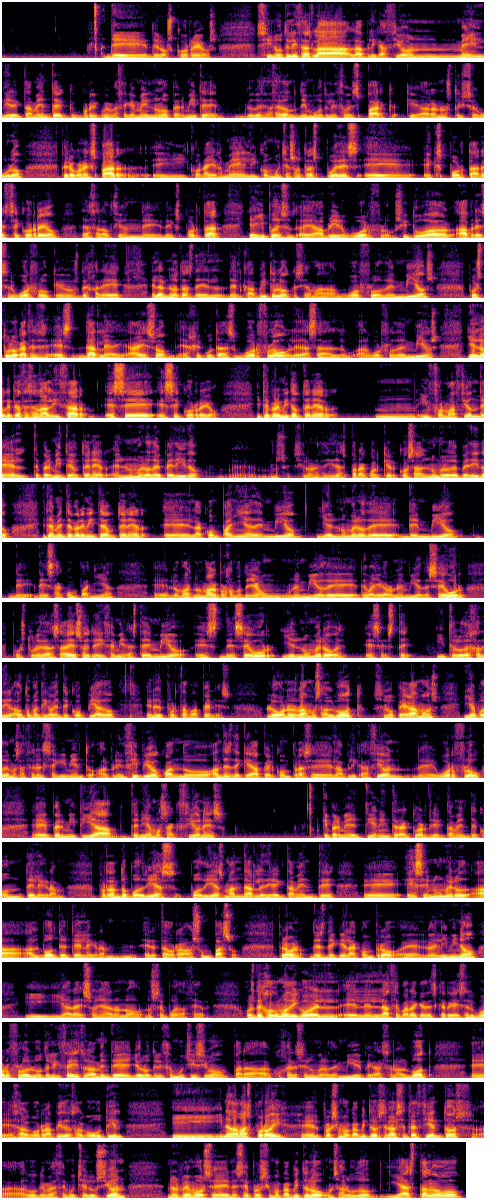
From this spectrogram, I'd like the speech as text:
de, los correos. Si no utilizas la, aplicación Mail directamente, porque me parece que Mail no lo permite, yo desde hace tanto tiempo que utilizo Spark que ahora no estoy seguro, pero con Spark y con Airmail y con muchas otras puedes eh, exportar ese correo, le das a la opción de, exportar y allí puedes eh, abrir Workflow. Si tú abres el Workflow que os dejaré en las notas del, capítulo, que se llama Workflow de envíos, pues tú lo que haces es darle a, eso, ejecutas Workflow, le das al, Workflow de envíos y él lo que te hace es analizar ese, ese correo y te permite obtener mm, información de él, te permite obtener el número de pedido, eh, no sé si lo necesitas para cualquier cosa, el número de pedido, y también te permite obtener eh, la compañía de envío y el número de, envío de, esa compañía. Eh, lo más normal, por ejemplo, te llega un, envío de, te va a llegar un envío de Seur, pues tú le das a eso y te dice, mira, este envío es de Seur y el número es este y te lo deja automáticamente copiado en el portapapeles. Luego nos vamos al bot, se lo pegamos y ya podemos hacer el seguimiento. Al principio, cuando antes de que Apple comprase la aplicación de Workflow, eh, permitía, teníamos acciones que permitían interactuar directamente con Telegram. Por tanto, podrías, podías mandarle directamente eh, ese número al bot de Telegram. Te ahorrabas un paso. Pero bueno, desde que la compró eh, lo eliminó y, ahora eso ya no, no, se puede hacer. Os dejo, como digo, el, enlace para que descarguéis el workflow y lo utilicéis. Realmente yo lo utilizo muchísimo para coger ese número de envío y pegárselo al bot. Eh, es algo rápido, es algo útil. Y, y, nada más por hoy. El próximo capítulo será el 700, algo que me hace mucha ilusión. Nos vemos en ese próximo capítulo. Un saludo y hasta luego.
